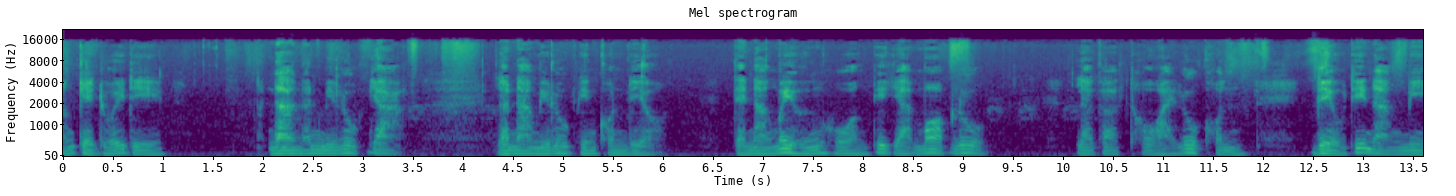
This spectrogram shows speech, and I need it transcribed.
สังเกตดูให้ดี นางนั้นมีลูกยาก และนางมีลูกเพียงคนเดียว แต่นางไม่หึงหวงที่จะมอบลูก แล้วก็ถวายลูกคนเดียวที่นางมี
